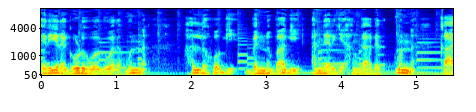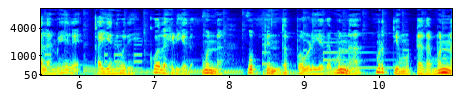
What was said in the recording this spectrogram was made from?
ಶರೀರ ಗೂಡು ಹೋಗುವುದ ಮುನ್ನ ಹಲ್ಲು ಹೋಗಿ ಬೆನ್ನು ಬಾಗಿ ಅನ್ಯರಿಗೆ ಹಂಗಾಗದ ಮುನ್ನ ಕಾಲ ಮೇಲೆ ಕೈಯನ್ನೂರಿ ಕೋಲ ಹಿಡಿಯದ ಮುನ್ನ ಮುಪ್ಪಿಂದಪ್ಪ ಉಳಿಯದ ಮುನ್ನ ಮೃತ್ಯು ಮುಟ್ಟದ ಮುನ್ನ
